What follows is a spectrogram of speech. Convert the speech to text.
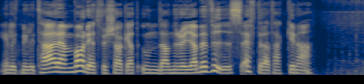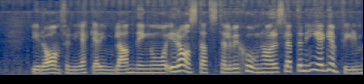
Enligt militären var det ett försök att undanröja bevis efter attackerna. Iran förnekar inblandning och Irans statstelevision har släppt en egen film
